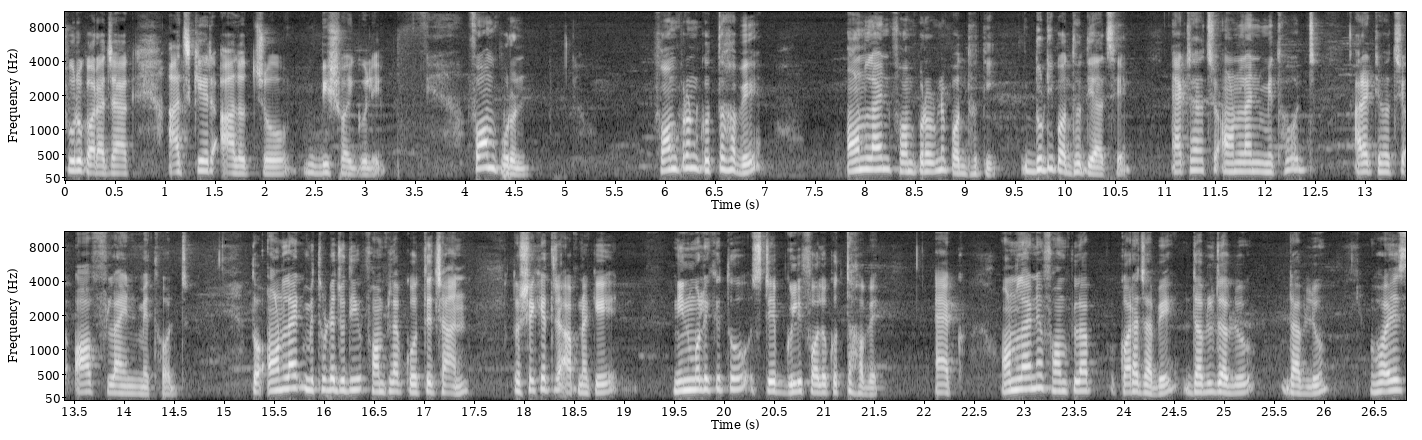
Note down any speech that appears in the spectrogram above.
শুরু করা যাক আজকের আলোচ্য বিষয়গুলি। ফর্ম পূরণ। ফর্ম পূরণ করতে হবে অনলাইন ফর্ম পূরণের পদ্ধতি। দুটি পদ্ধতি আছে। একটা হচ্ছে অনলাইন মেথড আরেকটি হচ্ছে অফলাইন মেথড তো অনলাইন মেথডে যদি ফর্ম ফিল করতে চান, তো সেক্ষেত্রে আপনাকে নিম্নলিখিত স্টেপগুলি ফলো করতে হবে। এক অনলাইনে ফর্ম ফিল করা যাবে W W W voice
